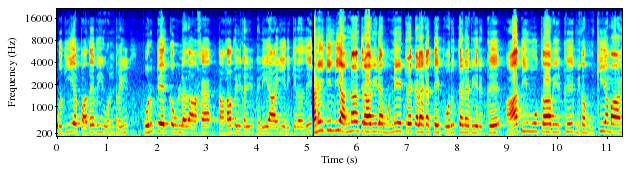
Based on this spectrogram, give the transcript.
புதிய பதவி ஒன்றில் பொறுப்பேற்க உள்ளதாக தகவல்கள் வெளியாகி இருக்கிறது. அனைத்திந்திய அண்ணா திராவிட முன்னேற்ற கழகத்தை பொறுத்தளவிற்கு அதிமுகவிற்கு மிக முக்கியமான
